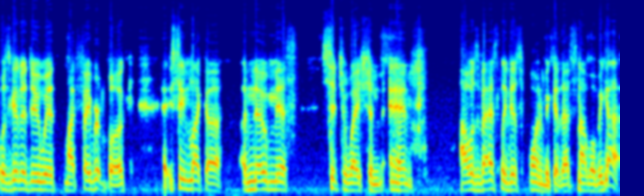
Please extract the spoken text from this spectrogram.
was going to do with my favorite book. It seemed like a, a no miss situation, and I was vastly disappointed because that's not what we got.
